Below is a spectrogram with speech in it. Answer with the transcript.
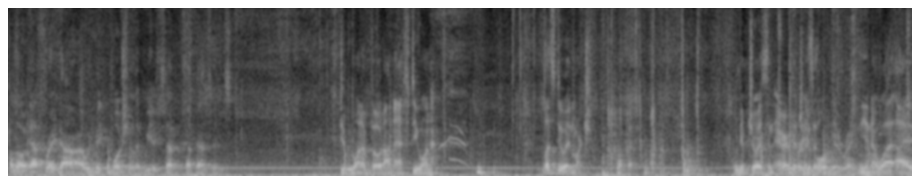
Although F right now, I would make a motion that we accept F as is. Do we want to vote on F? Do you want to? Let's do it in March. Okay. We'll give Joyce and Eric a chance. put to- bone there, right? You know what? I,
